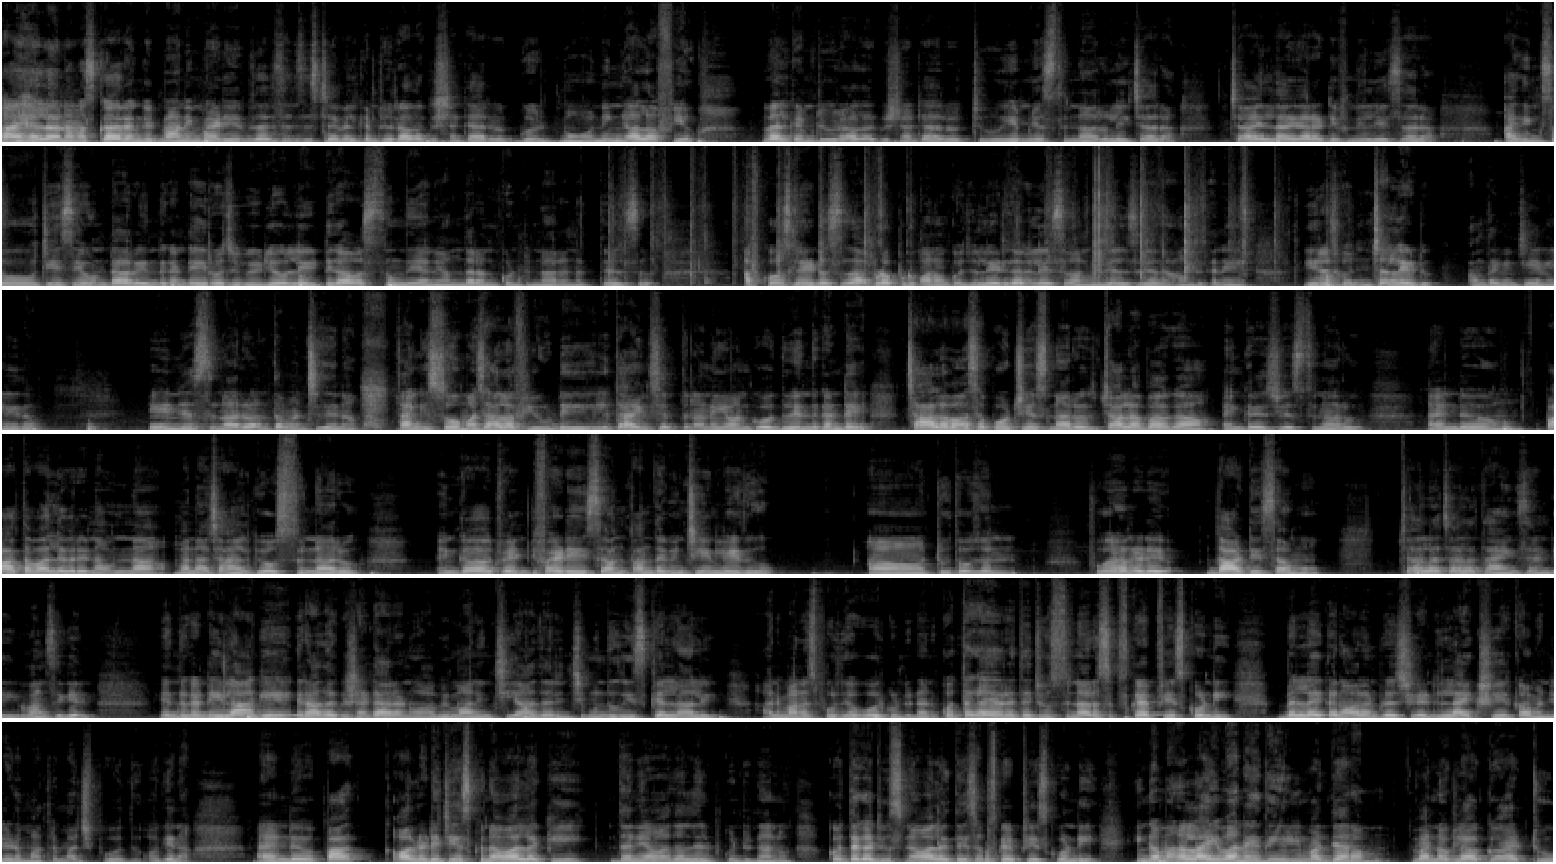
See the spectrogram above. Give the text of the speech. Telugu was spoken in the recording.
హాయ్ హలో నమస్కారం. Good morning my dear brothers and sister welcome to Radhakrishna tarot good morning all of you welcome to Radhakrishna tarot two ఏం చేస్తున్నారు లేచారా? చాయ్ తాగారా టిఫిన్లు చేశారా? ఐ థింక్ సో చేసే ఉంటారు. ఎందుకంటే ఈరోజు వీడియో లేట్గా వస్తుంది అని అందరు అనుకుంటున్నారని నాకు తెలుసు. అఫ్ కోర్స్ లేట్ వస్తుంది. అప్పుడప్పుడు మనం కొంచెం లేట్గానే లేస్తామని మీకు తెలుసు కదా. అందుకని ఈరోజు కొంచెం లేటు. అంతకుమించి ఏం లేదు. ఏం చేస్తున్నారు అంత మంచిదేనా? Thank you so much all of you daily thanks చెప్తున్నాను ఏమనుకోవద్దు. ఎందుకంటే చాలా బాగా సపోర్ట్ చేస్తున్నారు చాలా బాగా ఎంకరేజ్ చేస్తున్నారు. అండ్ um, పాత వాళ్ళు ఎవరైనా ఉన్నా మన ఛానల్కి వస్తున్నారు. ఇంకా ట్వంటీ ఫైవ్ డేస్ అంత అంతమించి ఏం లేదు. టూ థౌజండ్ ఫోర్ హండ్రెడ్ దాటేసాము. చాలా చాలా థ్యాంక్స్ అండి. వన్స్ అగైన్ ఎందుకంటే ఇలాగే రాధాకృష్ణ టారాను అభిమానించి ఆదరించి ముందుకు తీసుకెళ్ళాలి అని మనస్ఫూర్తిగా కోరుకుంటున్నాను. కొత్తగా ఎవరైతే చూస్తున్నారో సబ్స్క్రైబ్ చేసుకోండి. బెల్ ఐకాన్ ఆల్ అని ప్రెస్ చేయండి. లైక్ షేర్ కామెంట్ చేయడం మాత్రం మర్చిపోవద్దు. ఓకేనా? అండ్ పా ఆల్రెడీ చేసుకున్న వాళ్ళకి ధన్యవాదాలు తెలుపుకుంటున్నాను. కొత్తగా చూసిన వాళ్ళైతే సబ్స్క్రైబ్ చేసుకోండి. ఇంకా మన లైవ్ అనేది మధ్యాహ్నం వన్ ఓ క్లాక్ టూ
